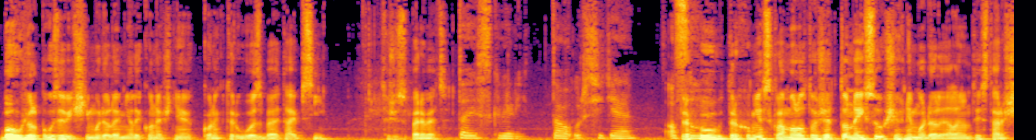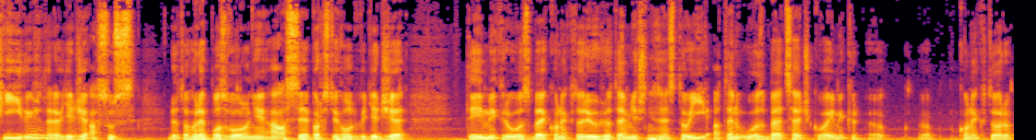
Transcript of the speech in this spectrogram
bohužel pouze vyšší modely měly konečně konektor USB Type-C, což je super věc. To je skvělý. To určitě Trochu, trochu mě zklamalo to, že to nejsou všechny modely, ale jenom ty starší, takže hmm. tady vidět, že Asus do toho jde pozvolně a asi je prostě hold vidět, že ty micro USB konektory už ho téměř nic nestojí a ten USB-C mikro, eh, konektor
